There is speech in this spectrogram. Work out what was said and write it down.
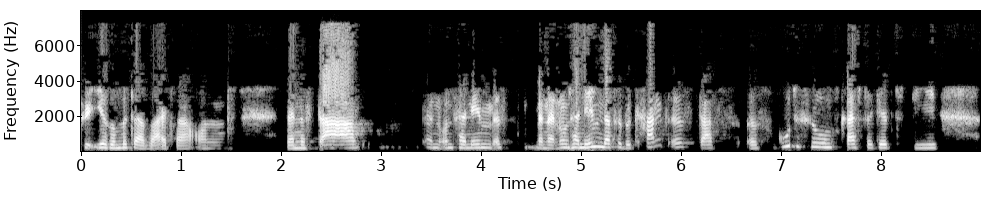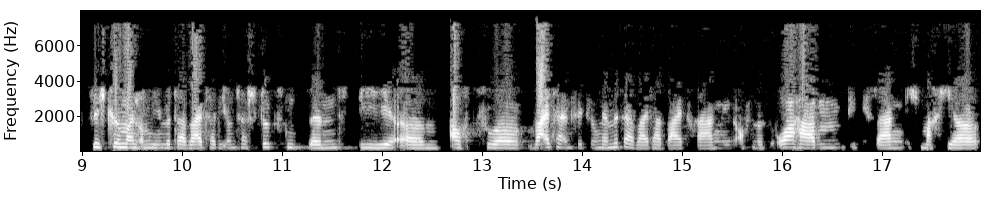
für ihre Mitarbeiter. Und wenn es da ein Unternehmen ist, wenn ein Unternehmen dafür bekannt ist, dass es gute Führungskräfte gibt, die sich kümmern um die Mitarbeiter, die unterstützend sind, die ähm, auch zur Weiterentwicklung der Mitarbeiter beitragen, die ein offenes Ohr haben, die sagen, ich mache hier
